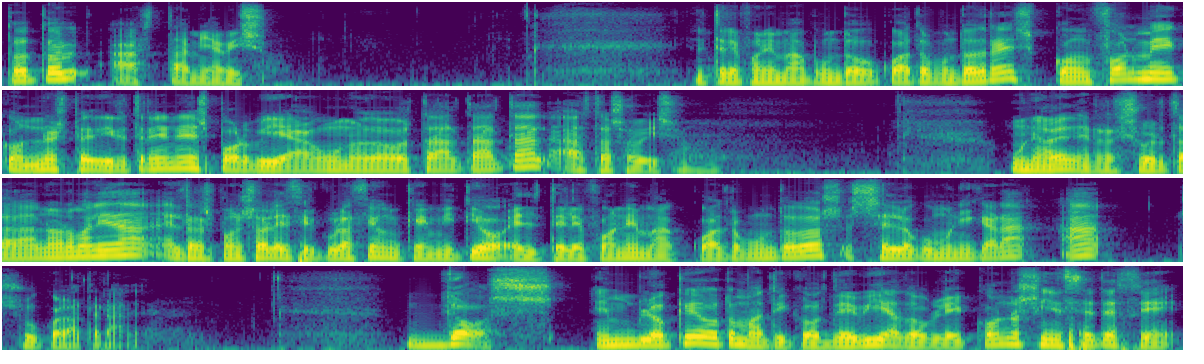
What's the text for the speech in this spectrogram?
total, hasta mi aviso. El telefonema 4.3. Conforme con no expedir trenes por vía 1, 2, tal, tal, tal hasta su aviso. Una vez resuelta la normalidad, el responsable de circulación que emitió el telefonema 4.2 se lo comunicará a su colateral. 2. En bloqueo automático de vía doble con o sin CTC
